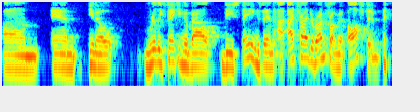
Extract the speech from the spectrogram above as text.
um, and, you know, really thinking about these things. And I, I tried to run from it often.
